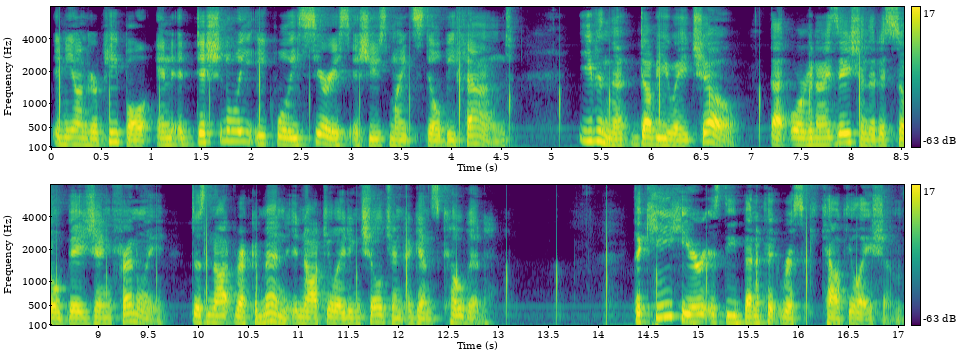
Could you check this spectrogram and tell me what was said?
in younger people, and additionally equally serious issues might still be found. Even the WHO, that organization that is so Beijing friendly, does not recommend inoculating children against COVID. The key here is the benefit risk calculation.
